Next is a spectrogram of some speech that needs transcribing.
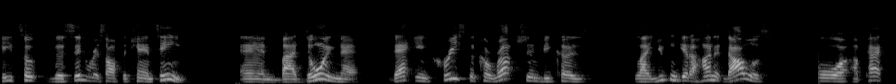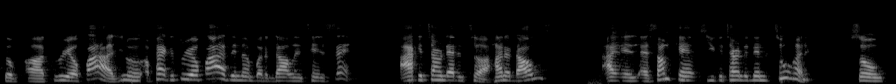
he took the cigarettes off the canteen, and by doing that, that increased the corruption because, like, you can get a hundred dollars for a pack of uh, 305s. You know, a pack of 305s ain't nothing but a dollar and ten cent. I could turn that into a hundred dollars. At some camps, you can turn it into two hundred. So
